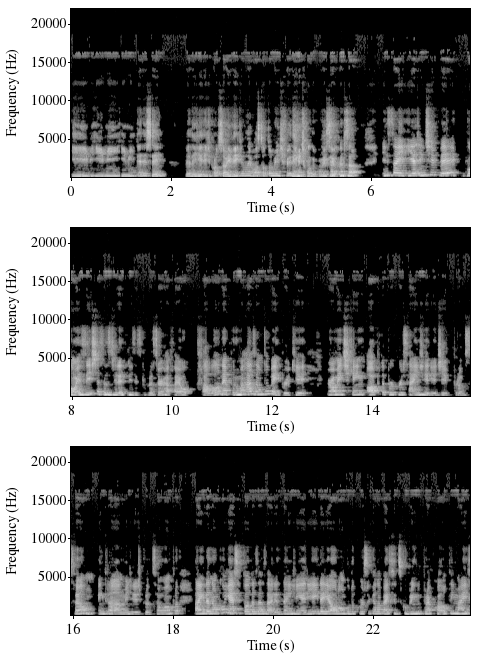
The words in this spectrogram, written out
e, e, me, e me interessei pela engenharia de produção. E vi que é um negócio totalmente diferente quando eu comecei a pensar. Isso aí. E a gente vê, bom, existem essas diretrizes que o professor Rafael falou, né, por uma razão também, porque normalmente quem opta por cursar engenharia de produção, entra lá numa engenharia de produção ampla, ainda não conhece todas as áreas da engenharia e daí é ao longo do curso que ela vai se descobrindo para qual tem mais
